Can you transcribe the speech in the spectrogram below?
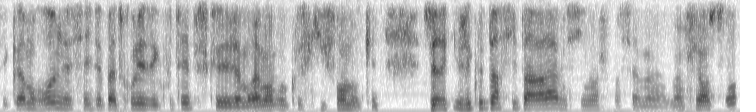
c'est comme Ron, j'essaye de pas trop les écouter parce que j'aime vraiment beaucoup ce qu'ils font. Donc, euh, j'écoute par-ci par-là, mais sinon, je pense que ça m'in- m'influence trop.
